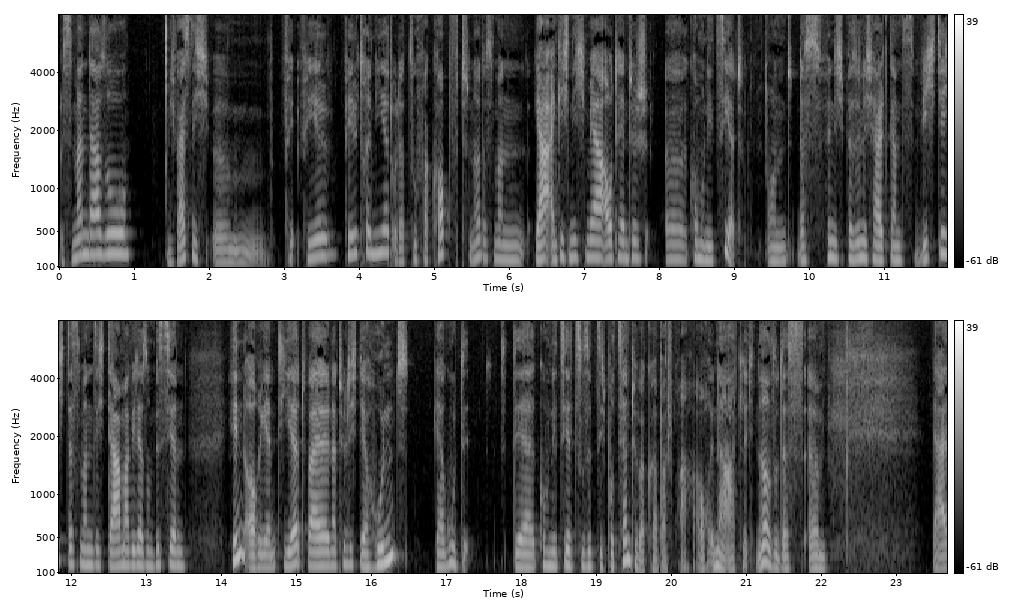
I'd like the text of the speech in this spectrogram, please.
ist man da so, ich weiß nicht, ähm, fehl, fehltrainiert oder zu verkopft, ne, dass man ja eigentlich nicht mehr authentisch äh, kommuniziert. Und das finde ich persönlich halt ganz wichtig, dass man sich da mal wieder so ein bisschen hinorientiert, weil natürlich der Hund, ja gut, der kommuniziert zu 70 Prozent über Körpersprache, auch innerartlich. Ne? Also das ähm, da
